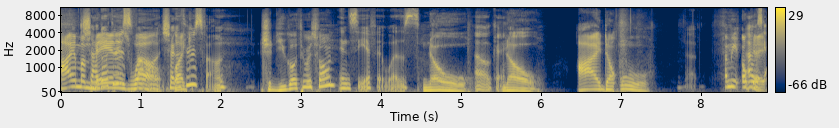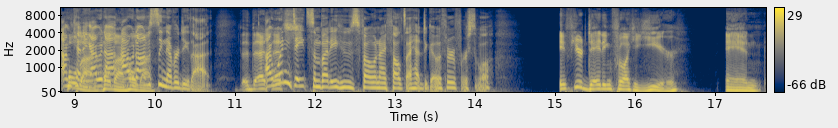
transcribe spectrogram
I am a Should I go man through as his well. phone? Should I go Like, through his phone should you go through his phone? and see if it was? No. Oh, okay. No. I don't ooh. I mean, okay. I was, I'm hold kidding. on, I would. hold on, I would hold on. honestly never do that. Th- that- I wouldn't that's- date somebody whose phone I felt I had to go through. First of all, if you're dating for like a year and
